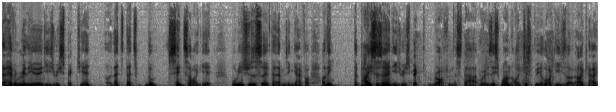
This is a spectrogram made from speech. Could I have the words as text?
They haven't really earned his respect yet. Uh, That's that's the sense I get. We'll be interested to see if that happens in Game Five. I think the Pacers earned his respect right from the start, whereas this one, I just feel like he's like, okay,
